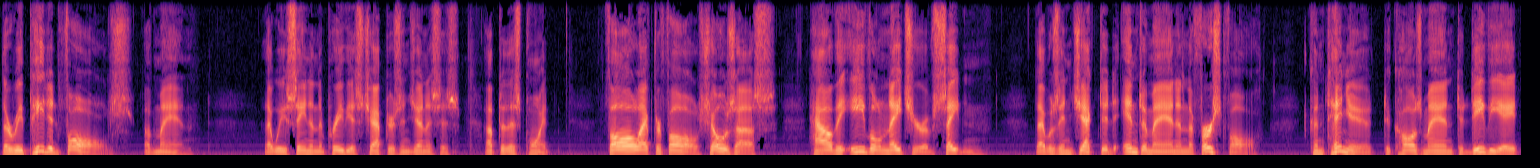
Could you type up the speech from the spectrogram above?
The repeated falls of man that we've seen in the previous chapters in Genesis up to this point, fall after fall, shows us how the evil nature of Satan that was injected into man in the first fall continued to cause man to deviate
